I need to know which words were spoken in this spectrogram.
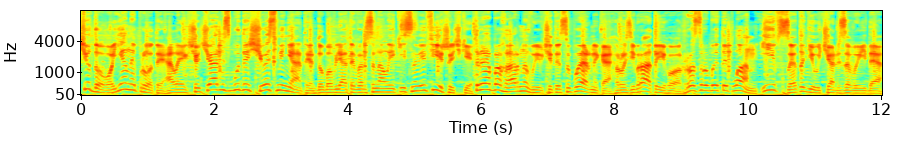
Чудово, я не проти. Але якщо Чарльз буде щось міняти, додати в арсенал якісь нові фішечки, треба гарно вивчити суперника, розібрати його, розробити план, і все тоді у Чарльза вийде.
